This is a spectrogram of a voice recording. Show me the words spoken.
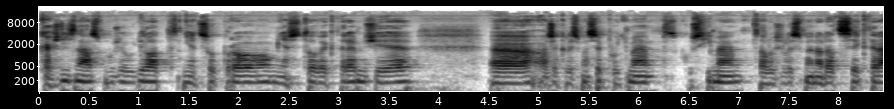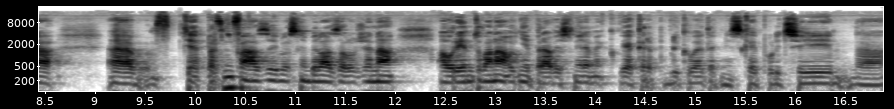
každý z nás může udělat něco pro město, ve kterém žije. A řekli jsme si, pojďme, zkusíme. Založili jsme nadaci, která v té první fázi vlastně byla založena a orientovaná hodně právě směrem jak, republikové, tak městské policii a,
